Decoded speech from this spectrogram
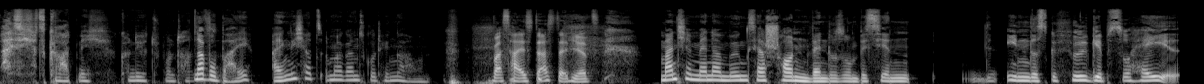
Weiß ich gerade nicht. Kann ich jetzt spontan. na wobei, eigentlich hat's immer ganz gut hingehauen. Was heißt das denn jetzt? manche Männer mögen es ja schon, wenn du so ein bisschen ihnen das Gefühl gibst, so hey,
